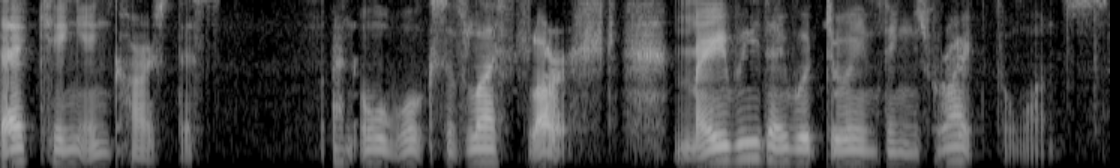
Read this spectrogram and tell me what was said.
Their king encouraged this, and all walks of life flourished. Maybe they were doing things right for once.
